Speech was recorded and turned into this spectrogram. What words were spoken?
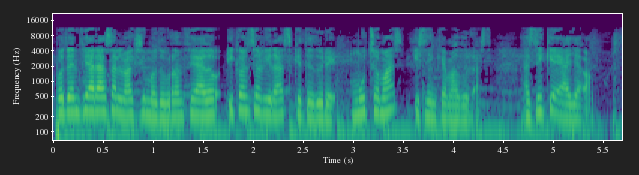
potenciarás al máximo tu bronceado y conseguirás que te dure mucho más y sin quemaduras. Así que allá vamos.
